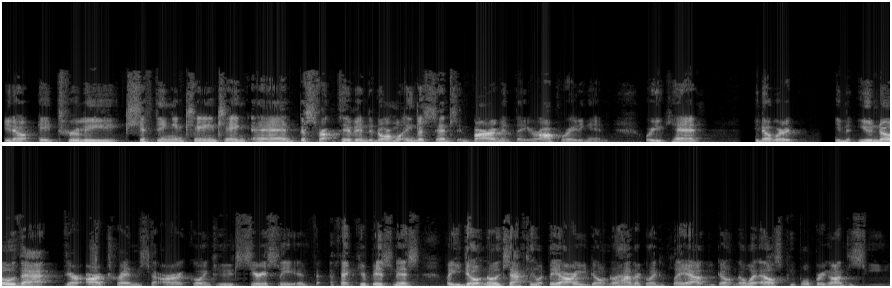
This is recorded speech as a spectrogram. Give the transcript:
you know, a truly shifting and changing and disruptive in the normal English sense environment that you're operating in, where you can't, you know, where you, know that there are trends that are going to seriously affect your business, but you don't know exactly what they are. You don't know how they're going to play out. You don't know what else people bring onto scene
